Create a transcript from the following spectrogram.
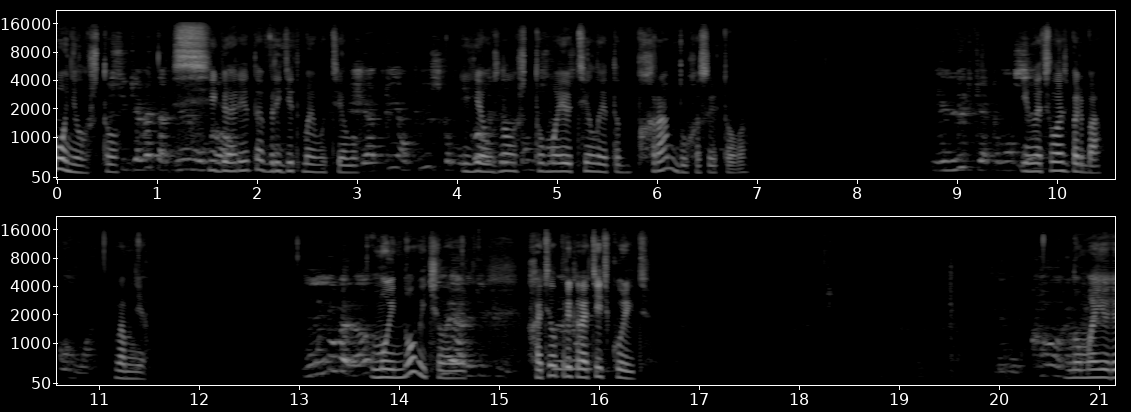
понял, что сигарета вредит моему телу. И я узнал, что мое тело — это храм Духа Святого. И началась борьба. Во мне. Мой новый человек хотел Euh, прекратить курить, но мое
